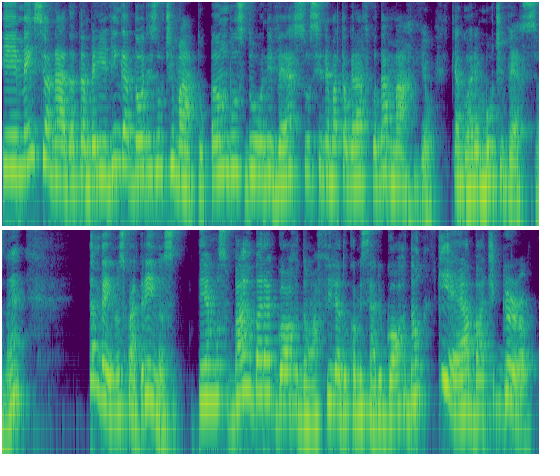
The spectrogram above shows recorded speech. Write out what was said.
e mencionada também em Vingadores Ultimato, ambos do universo cinematográfico da Marvel, que agora é multiverso, né? Também nos quadrinhos temos Bárbara Gordon, a filha do comissário Gordon, que é a Batgirl,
